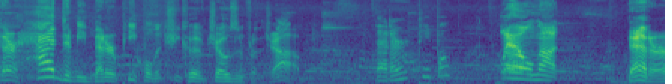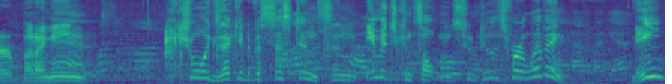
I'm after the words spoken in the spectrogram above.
there had to be better people that she could have chosen for the job. Better people? Well, not better, but I mean actual executive assistants and image consultants who do this for a living. Me?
